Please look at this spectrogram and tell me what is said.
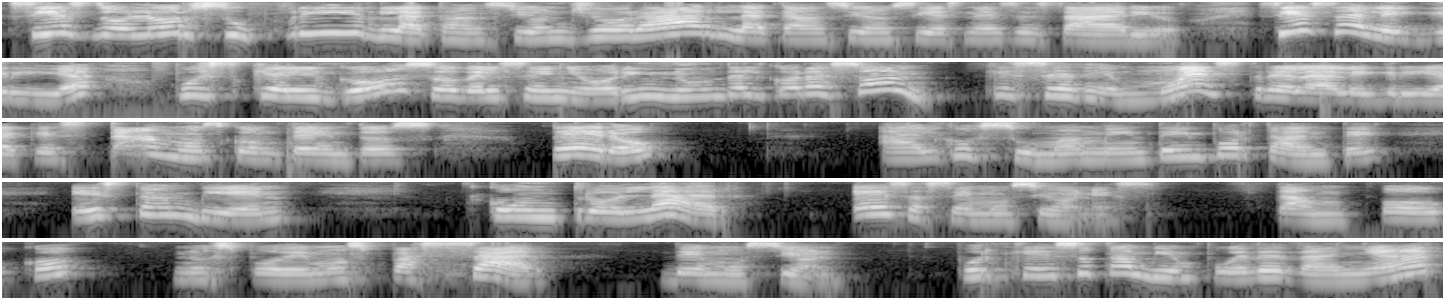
Si es dolor, sufrir la canción, llorar la canción si es necesario. Si es alegría, pues que el gozo del Señor inunde el corazón, que se demuestre la alegría, que estamos contentos. Pero algo sumamente importante es también controlar esas emociones. Tampoco nos podemos pasar de emoción, porque eso también puede dañar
